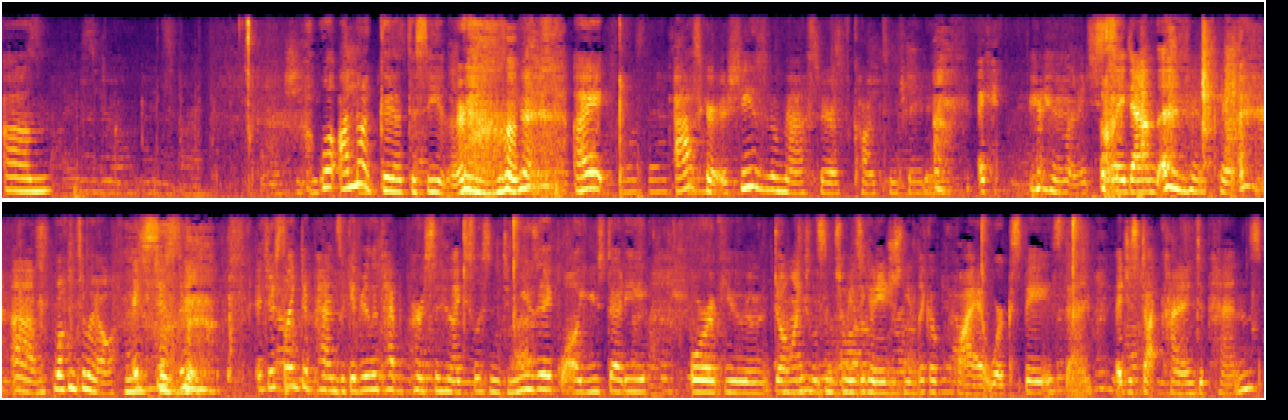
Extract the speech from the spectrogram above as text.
Um. Well, I'm not good at this either. I ask her. She's the master of concentrating. Okay. Let me just lay down the. Um, Welcome to my office. it's just it just like depends. Like if you're the type of person who likes to listen to music while you study, or if you don't like to listen to music and you just need like a quiet workspace, then it just that kind of depends.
